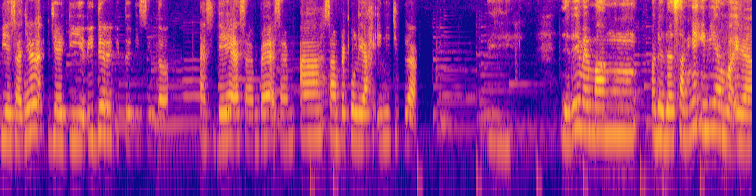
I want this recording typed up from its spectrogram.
biasanya jadi leader gitu di situ SD, SMP, SMA, sampai kuliah ini juga. Jadi memang pada dasarnya ini ya Mbak ya,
